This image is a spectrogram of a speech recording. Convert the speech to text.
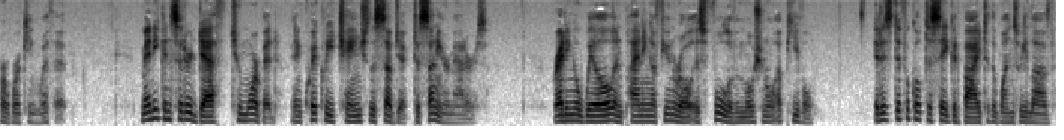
or working with it. Many consider death too morbid and quickly change the subject to sunnier matters. Writing a will and planning a funeral is full of emotional upheaval. It is difficult to say goodbye to the ones we love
